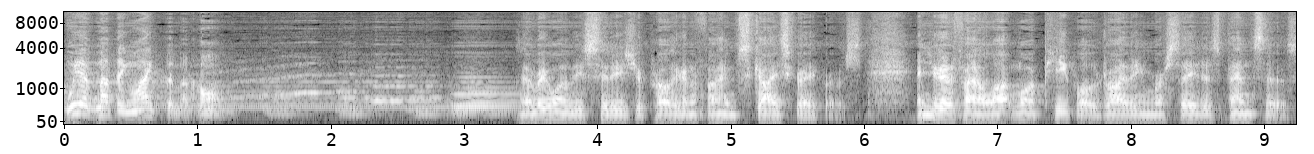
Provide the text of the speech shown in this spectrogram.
We have nothing like them at home. In every one of these cities, you're probably going to find skyscrapers. And you're going to find a lot more people driving Mercedes-Benzes.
